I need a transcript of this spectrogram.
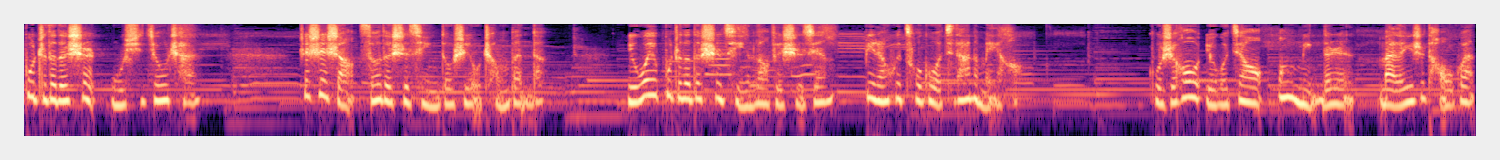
不值得的事儿无需纠缠。这世上所有的事情都是有成本的，你为不值得的事情浪费时间，必然会错过其他的美好。古时候有个叫孟敏的人，买了一只陶罐，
